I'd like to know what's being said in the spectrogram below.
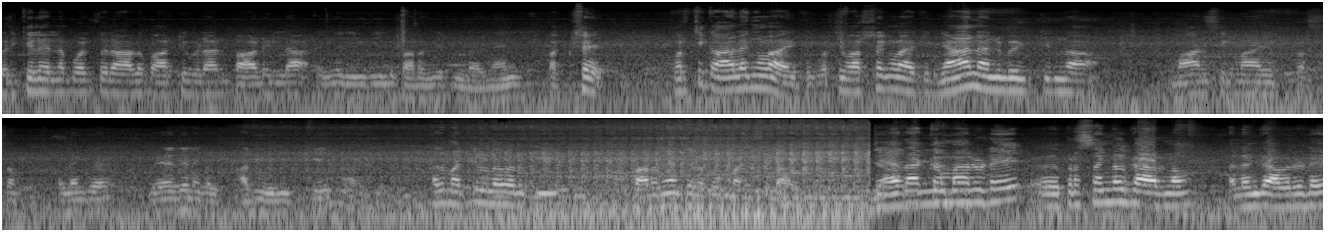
ഒരിക്കലും എന്നെ പോലത്തെ ഒരാൾ പാർട്ടി വിടാൻ പാടില്ല എന്ന രീതിയിൽ പറഞ്ഞിട്ടുണ്ടായി ഞാൻ പക്ഷേ കുറച്ച് കാലങ്ങളായിട്ട് കുറച്ച് വർഷങ്ങളായിട്ട് ഞാൻ അനുഭവിക്കുന്ന മാനസികമായ പ്രശ്നം അല്ലെങ്കിൽ വേദനകൾ അത് എനിക്ക് അത് മറ്റുള്ളവർക്ക് പറഞ്ഞാൽ ചിലപ്പോൾ മനസ്സിലാവും. നേതാക്കന്മാരുടെ പ്രശ്നങ്ങൾ കാരണം അല്ലെങ്കിൽ അവരുടെ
